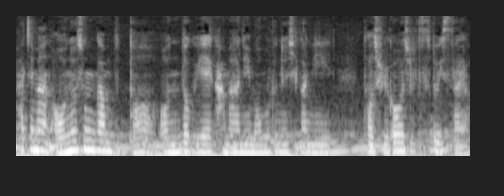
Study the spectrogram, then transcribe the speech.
하지만 어느 순간부터 언덕 위에 가만히 머무르는 시간이 더 즐거워질 수도 있어요.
